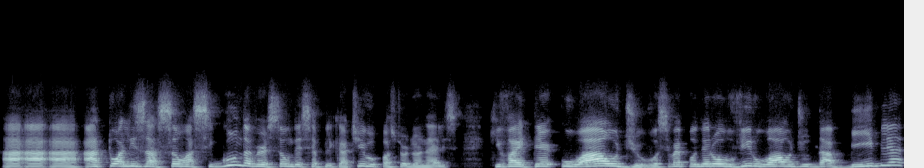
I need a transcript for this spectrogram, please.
a, a, a atualização, a segunda versão desse aplicativo, Pastor Dornelles, que vai ter o áudio. Você vai poder ouvir o áudio da Bíblia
